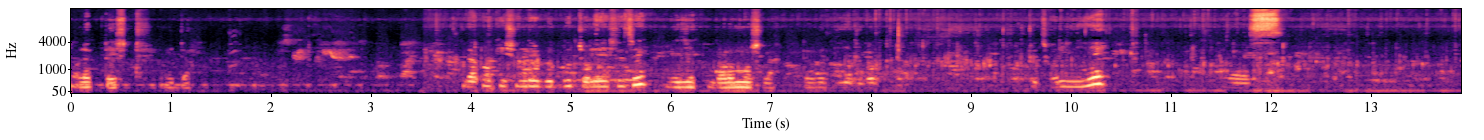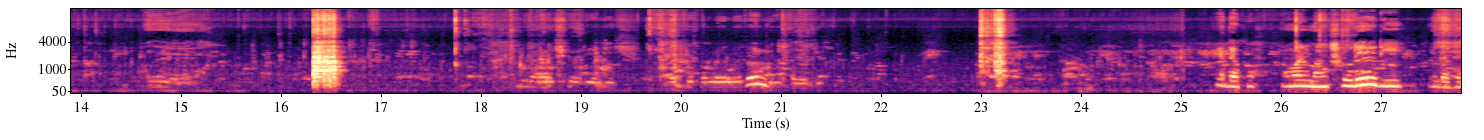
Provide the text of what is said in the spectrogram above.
অনেক টেস্ট এটা। দেখো কি সুন্দর বুদবুদ চলে এসেছে। এই যে গরম মশলা দিয়ে দেবো। রেডি এ দেখো আমার মাংস রেডি দেখো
